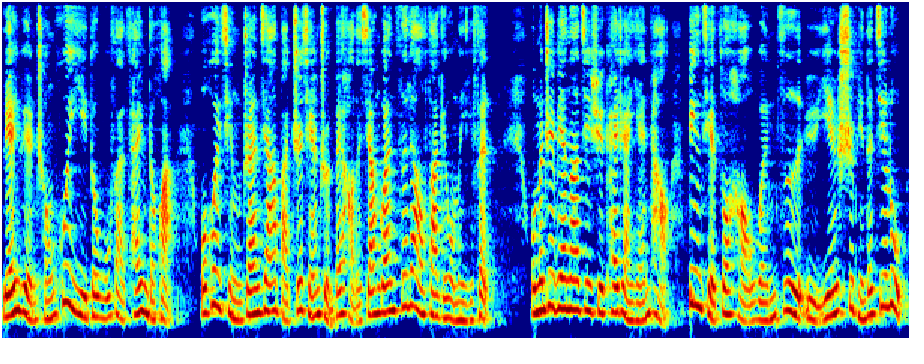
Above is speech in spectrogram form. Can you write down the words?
连远程会议都无法参与的话，我会请专家把之前准备好的相关资料发给我们一份。我们这边呢继续开展研讨，并且做好文字、语音、视频的记录。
